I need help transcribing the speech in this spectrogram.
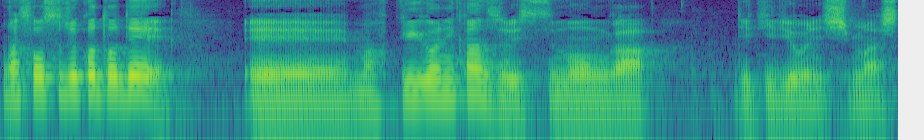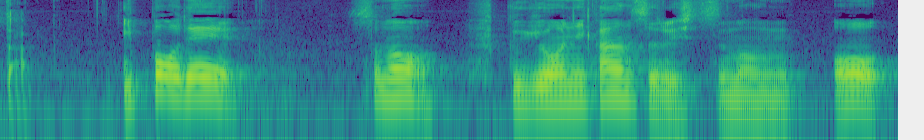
まあ、そうすることで、えーまあ、副業に関する質問ができるようにしました。一方でその副業に関する質問を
